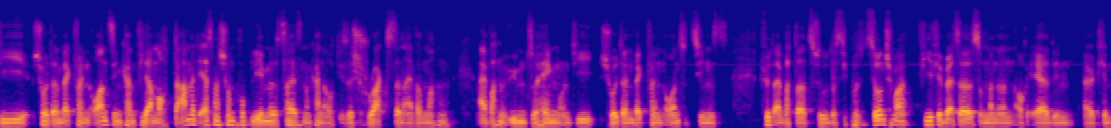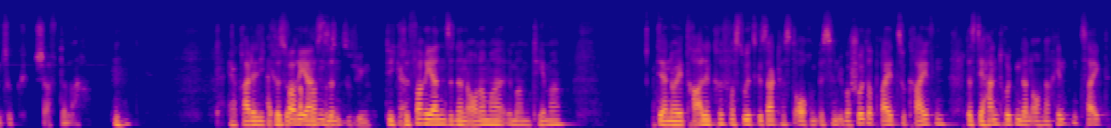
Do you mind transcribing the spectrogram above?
die Schultern weg von den Ohren ziehen kann. Viele haben auch damit erstmal schon Probleme. Das heißt, mhm. man kann auch diese Shrugs dann einfach machen, einfach nur üben zu hängen und die Schultern weg von den Ohren zu ziehen. Das führt einfach dazu, dass die Position schon mal viel, viel besser ist und man dann auch eher den äh, Klimmzug schafft danach. Mhm. Ja, gerade die Griffvarianten sind, die Griffvarianten sind dann auch nochmal immer ein Thema der neutrale Griff, was du jetzt gesagt hast, auch ein bisschen über Schulterbreit zu greifen, dass der Handrücken dann auch nach hinten zeigt.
